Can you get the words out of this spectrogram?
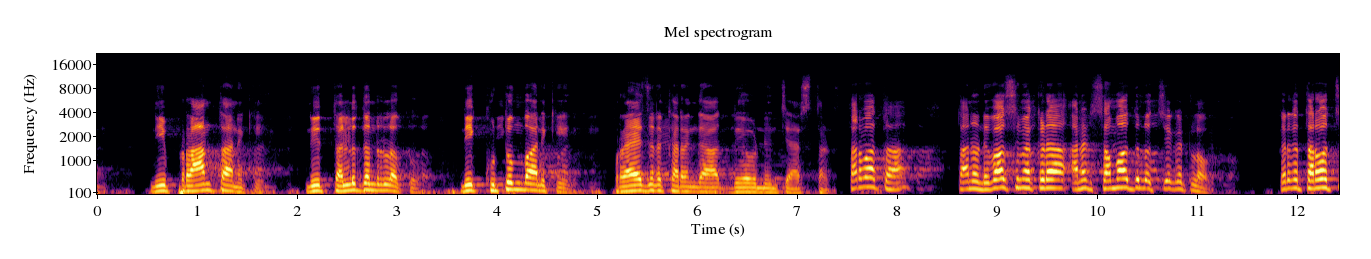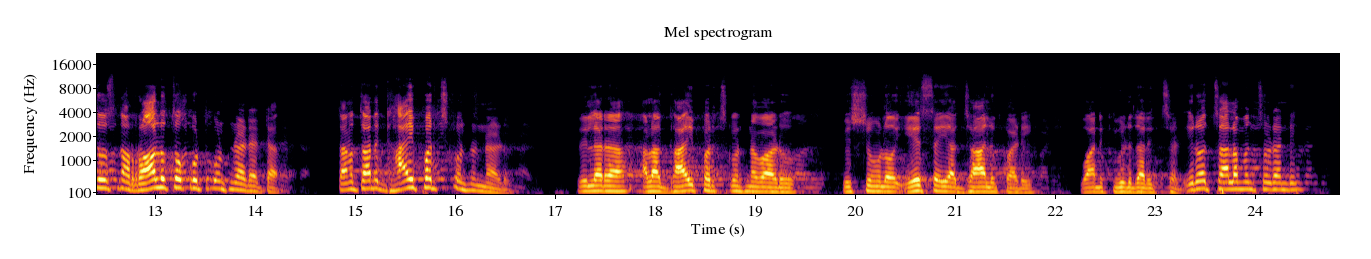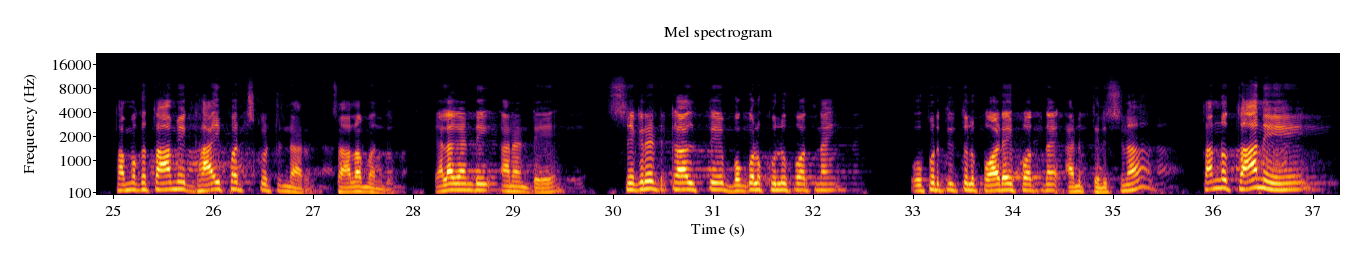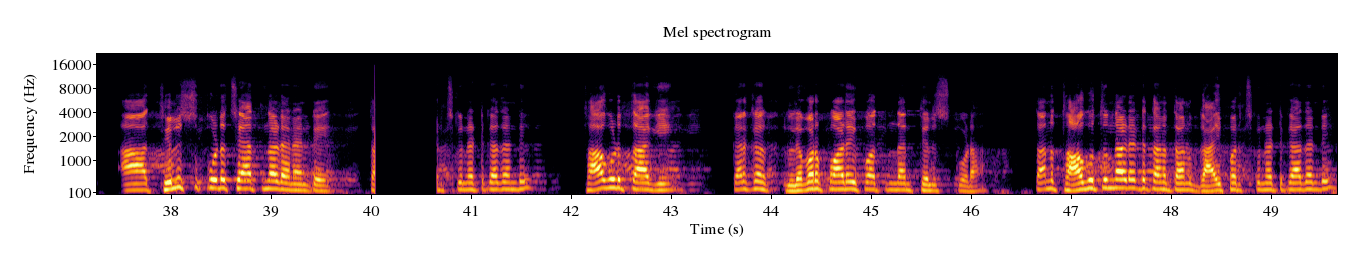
నీ ప్రాంతానికి నీ తల్లిదండ్రులకు నీ కుటుంబానికి ప్రయోజనకరంగా దేవుడు నేను చేస్తాడు. తర్వాత తను నివాసం ఎక్కడ? అన్నట్టు సమాధులు చీకట్లో. కనుక తర్వాత చూస్తున్న రాళ్ళతో కొట్టుకుంటున్నాడట. తను తాను గాయపరుచుకుంటున్నాడు. పిల్లరా అలా గాయపరుచుకుంటున్న వాడు విశ్వంలో ఏసయ్య జాలుపడి వానికి విడుదల ఇచ్చాడు. ఈరోజు చాలా మంది చూడండి తమకు తామే గాయపరుచుకుంటున్నారు చాలా మంది ఎలాగండి అని అంటే సిగరెట్ కాల్తే బొగ్గలు కూలిపోతున్నాయి ఊపిరితిత్తులు పాడైపోతున్నాయి అని తెలిసినా తను తానే ఆ తెలుసు కూడా చేస్తున్నాడు అని అంటే పరుచుకున్నట్టు కదండి తాగుడు తాగి కనుక లివర్ పాడైపోతుందని తెలుసు కూడా. తను తాగుతున్నాడంటే తను తాను గాయపరుచుకున్నట్టు కాదండి.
